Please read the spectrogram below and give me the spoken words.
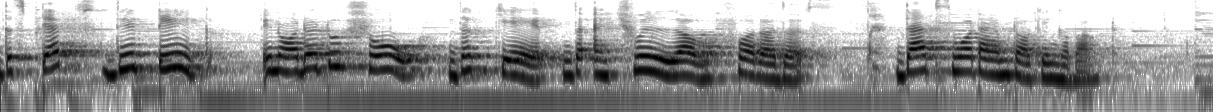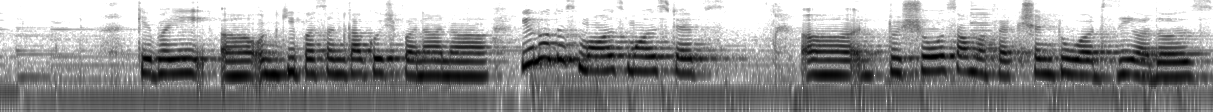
the steps they take in order to show the care the actual love for others that's what I am talking about कि भाई उनकी पसंद का कुछ बनाना you know the small small steps to show some affection towards the others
